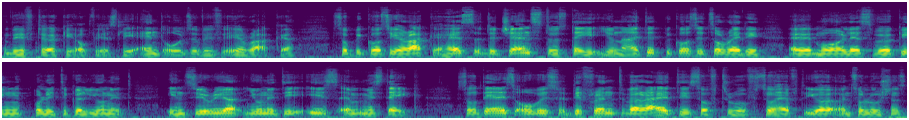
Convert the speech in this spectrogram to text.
with turkey obviously and also with iraq yeah? so because iraq has the chance to stay united because it's already a more or less working political unit. In syria unity is a mistake so there is always different varieties of truth. So have your and solutions.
